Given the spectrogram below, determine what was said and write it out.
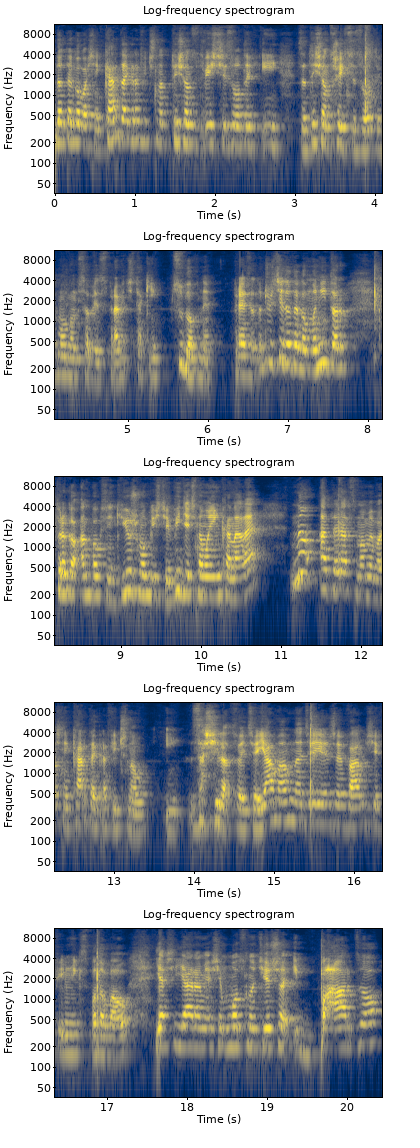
Do tego właśnie karta graficzna 1200 zł i za 1600 zł mogłem sobie sprawić taki cudowny prezent. Oczywiście do tego monitor, którego unboxing już mogliście widzieć na moim kanale. No, a teraz mamy właśnie kartę graficzną i zasilacz. Słuchajcie, ja mam nadzieję, że Wam się filmik spodobał. Ja się jaram, ja się mocno cieszę i bardzo,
